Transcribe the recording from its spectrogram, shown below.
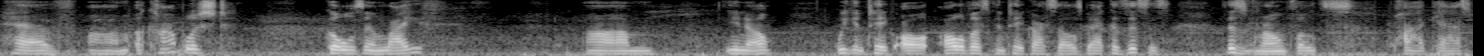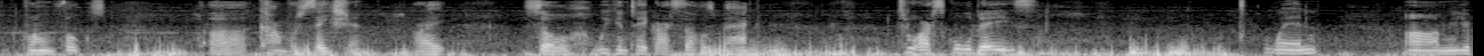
have um, accomplished goals in life. Um, you know, we can take all all of us can take ourselves back because this is this is grown folks podcast, grown folks uh, conversation, right? So we can take ourselves back to our school days when um, you're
